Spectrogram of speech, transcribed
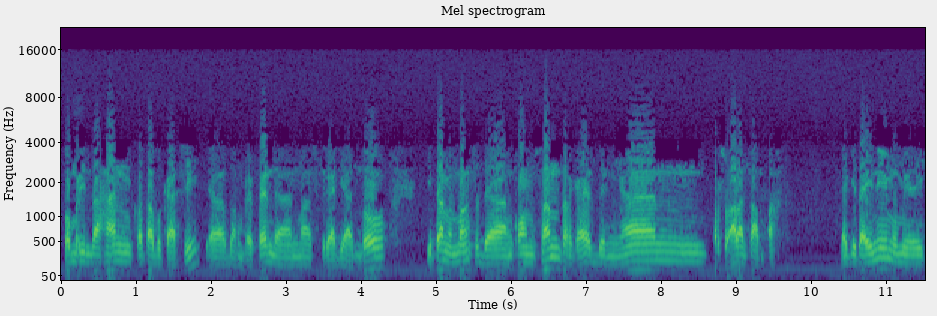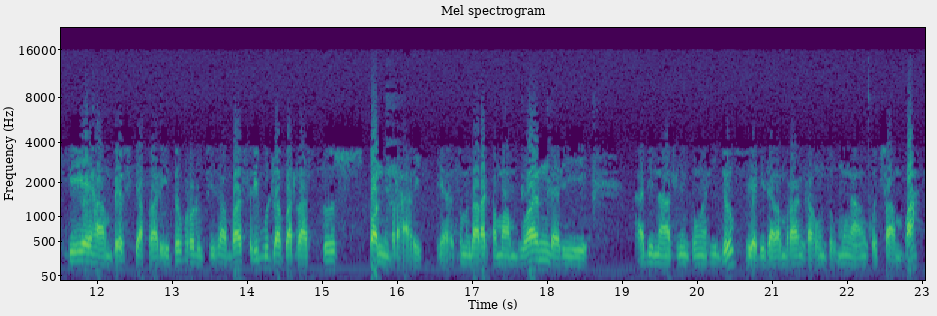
pemerintahan Kota Bekasi ya Bang Pepen dan Mas Triadianto kita memang sedang concern terkait dengan persoalan sampah. Ya kita ini memiliki hampir setiap hari itu produksi sampah 1.800 ton per hari. Ya sementara kemampuan dari uh, Dinas Lingkungan Hidup ya di dalam rangka untuk mengangkut sampah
